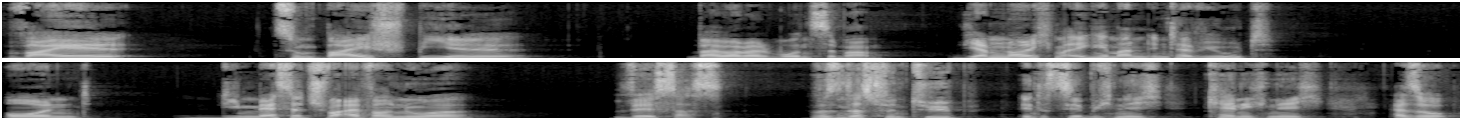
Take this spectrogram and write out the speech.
Weil zum Beispiel bei Robert Wohnzimmer. Die haben neulich mal irgendjemanden interviewt und die Message war einfach nur, wer ist das? Was ist denn das für ein Typ? Interessiert mich nicht, kenne ich nicht. Also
